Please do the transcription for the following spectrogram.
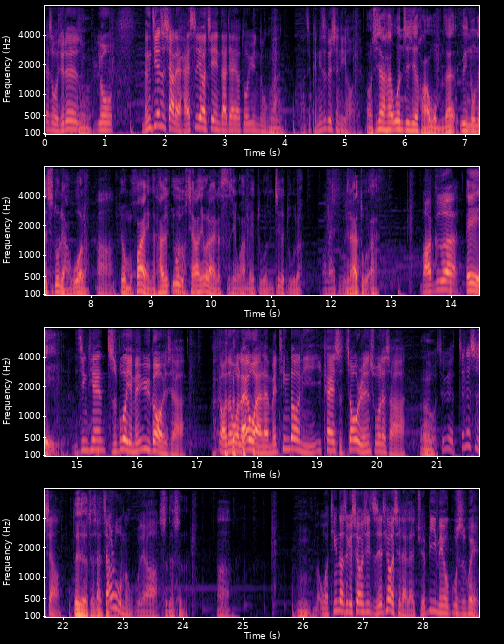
但是我觉得嗯有能坚持下来，还是要建议大家要多运动吧。嗯。啊，这肯定是对身体好的哦，接下来还问这些，好像我们在运动那期都聊过了，啊。所以我们换一个。他又啊前两天又来个私信，我还没读，你这个读了，我来读，你来读。哎马哥，哎，你今天直播也没预告一下，搞得我来晚了，没听到你一开始招人说的啥。我嗯，这个真的是想对对对对，对想加入我们五的啊。是的，是的，嗯，嗯我听到这个消息直接跳起来了，绝逼没有故事会。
